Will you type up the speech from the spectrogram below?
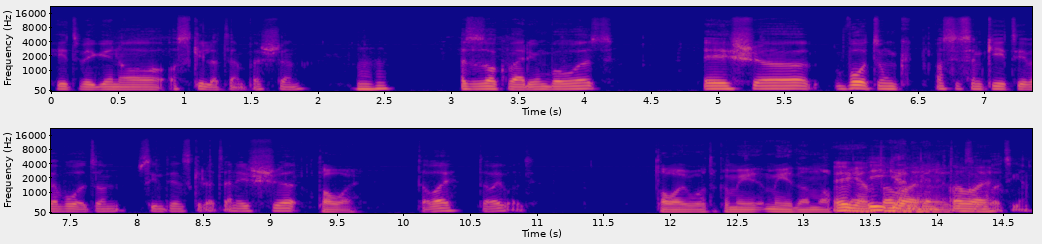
hétvégén a, a Skilla Tempesten. Uh-huh. Ez az akváriumban volt. És uh, voltunk, azt hiszem két éve voltam szintén Skilleten, és uh, Tavaly. tavaly, tavaly volt? Tavaly voltak a Mé- Méden napján. Igen, igen, tavaly, igen, tavaly. volt, igen.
